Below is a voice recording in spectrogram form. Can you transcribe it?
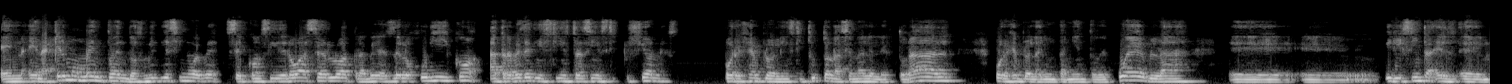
En, en, aquel momento, en 2019, se consideró hacerlo a través de lo jurídico, a través de distintas instituciones. Por ejemplo, el Instituto Nacional Electoral, por ejemplo, el Ayuntamiento de Puebla, eh, eh, y distintas, el, eh,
